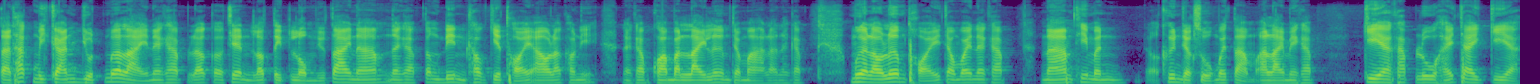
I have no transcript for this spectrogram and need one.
แต่ถ้ามีการหยุดเมื่อไหร่นะครับ แล้วก็เช่น เราติดลมอยู่ใต้น้ำนะครับ ต้องดิ้นเข้าเกียร์ถอยเอาแล้วคราวนี้นะครับ ความบันไลเริ่มจะมาแล้วนะครับ เมื่อเราเริ่มถอยจำไว้นะครับ น้ำที่มันขึ้นจากสูงไปต่ำอะไรไหมครับ เกียร์ครับรูหายใจเกียร์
